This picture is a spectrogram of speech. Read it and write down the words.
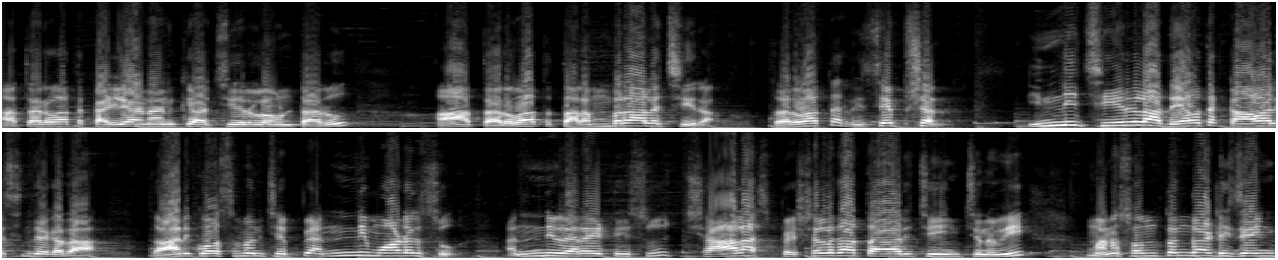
ఆ తర్వాత కళ్యాణానికి ఆ చీరలో ఉంటారు. ఆ తర్వాత తలంబరాల చీర తర్వాత రిసెప్షన్. ఇన్ని చీరలు ఆ దేవతకు కావాల్సిందే కదా. దానికోసమని చెప్పి అన్ని మోడల్స్ అన్ని వెరైటీస్ చాలా స్పెషల్గా తయారు చేయించినవి మన సొంతంగా డిజైన్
